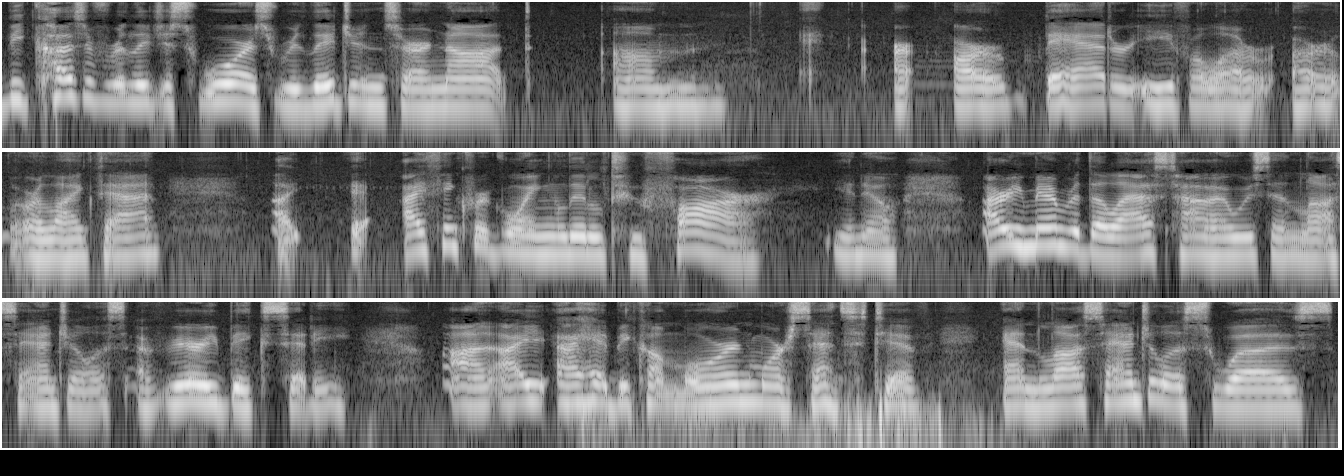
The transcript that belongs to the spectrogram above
because of religious wars religions are not um, are, are bad or evil or, or, or like that I, I think we're going a little too far you know, I remember the last time I was in Los Angeles, a very big city. Uh, I, I had become more and more sensitive, and Los Angeles was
